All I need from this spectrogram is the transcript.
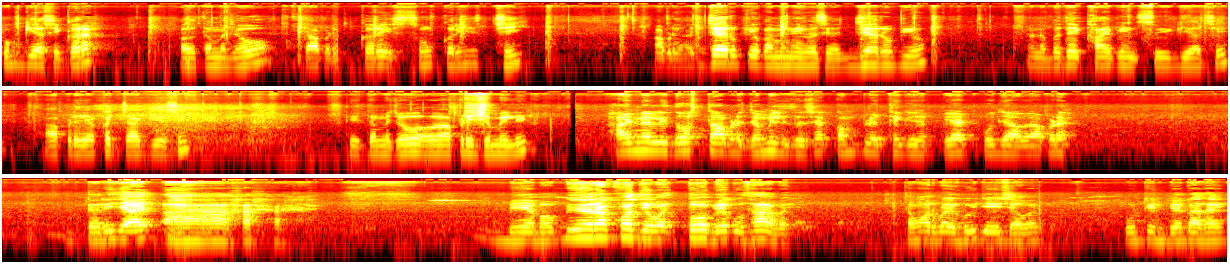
પૂગ્યા છીએ ઘરે. હવે તમે જુઓ કે આપણે ઘરે શું કરીએ છીએ. આપણે હજાર રૂપિયો કમીને આવ્યો છે હજાર રૂપિયો. અને બધે ખાઈ પીને સૂઈ ગયા છે આપણે એક જ જાગીએ છીએ. તે તમે જુઓ હવે આપણી જમી લી. ફાઇનલી દોસ્તો આપણે જમી લીધું છે. કમ્પ્લીટ થઈ ગયું છે. પેટ પૂજા હવે આપણે. ડરી જાય. આ હા હા બે બ- બે રાખવા દો તો ભેગું થાય ભાઈ તમારો ભાઈ હોઈ જાય છે હવે. ઉઠીને ભેગા થાય.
